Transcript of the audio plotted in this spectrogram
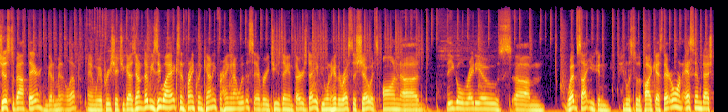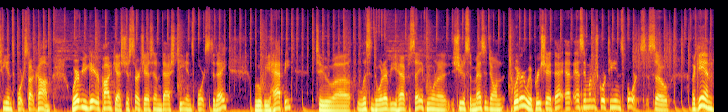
just about there. We've got a minute left, and we appreciate you guys down at WZYX in Franklin County for hanging out with us every Tuesday and Thursday. If you want to hear the rest of the show, it's on uh, the Eagle Radio's um, website. You can listen to the podcast there or on sm-tnsports.com. Wherever you get your podcast, just search sm-tn sports today. We will be happy to uh, listen to whatever you have to say. If you want to shoot us a message on Twitter, we appreciate that at sm underscore tn sports. So, again,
